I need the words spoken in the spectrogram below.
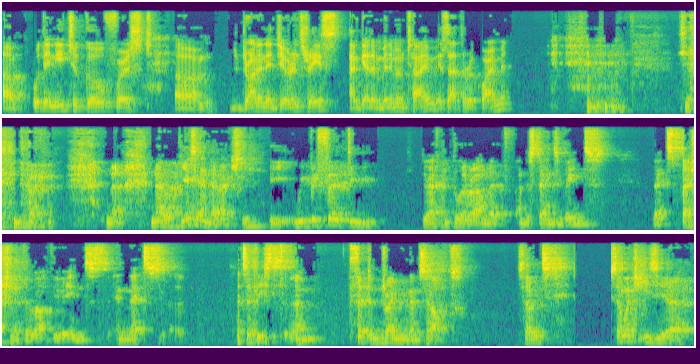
um, would they need to go first um, run an endurance race and get a minimum time? Is that the requirement? yeah, no, no, no, yes and no, actually. We, we prefer to, to have people around that understands events that's passionate about events and that's that's at least um, fit in training themselves. So it's so much easier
